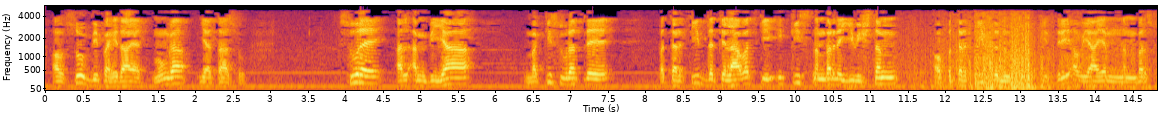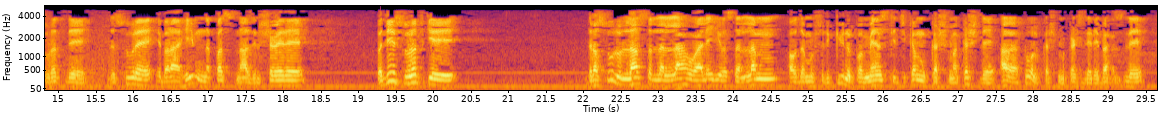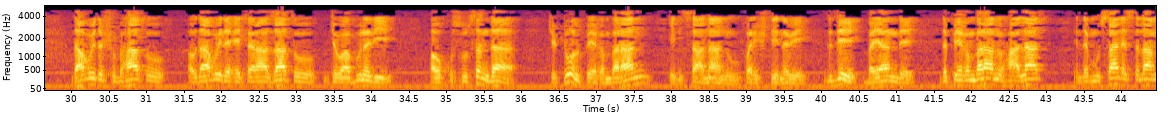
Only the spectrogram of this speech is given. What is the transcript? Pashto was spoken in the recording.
او سوق دی په هدایت مونږه یا تاسو سوره الانبیاء مکی سورت ده په ترتیب د تلاوت کې 21 نمبر له یوشتم او په ترتیب د نزول کې 3 او یایم نمبر سورت ده د سوره ابراهیم نفس نازل شوه ده په دې سورت کې د رسول الله صلی الله علیه وسلم او د مشرکین په منځ کې چې کوم کشمکش دی هغه ټول کشمکش زیر بحث دی دا غوی د شبهات او دا غوی د اعتراضات جوابونه دي او خصوصا دا چې ټول پیغمبران انسانانو فرشتي نه وي د دې بیان دی د پیغمبرانو حالات د موسی علی السلام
